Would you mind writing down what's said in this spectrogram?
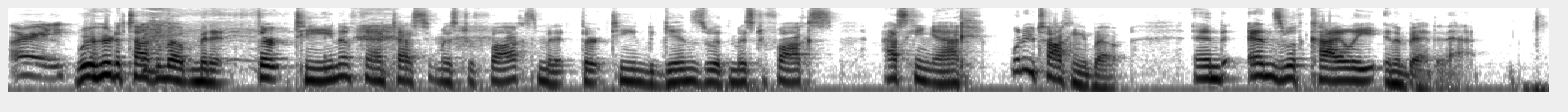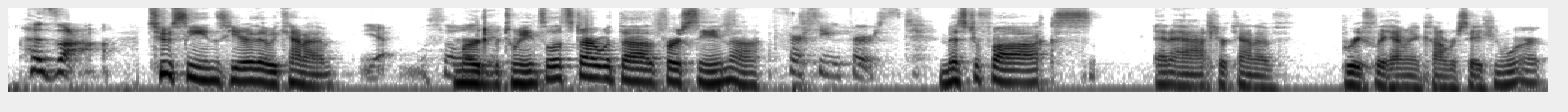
Alrighty. We're here to talk about minute 13 of Fantastic Mr. Fox. Minute 13 begins with Mr. Fox asking Ash, What are you talking about? and ends with Kylie in a bandit hat. Huzzah! Two scenes here that we kind of Yeah. So merge we'll between. So let's start with uh, the first scene. Uh, First scene first. Mr. Fox and Ash are kind of briefly having a conversation where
